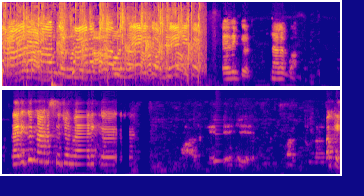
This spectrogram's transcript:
చాలా బాగుంది చాలా బాగుంది very good very good very good చాలా బాగుంది వెరీ గుడ్ నాన్న Sujan very good okay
